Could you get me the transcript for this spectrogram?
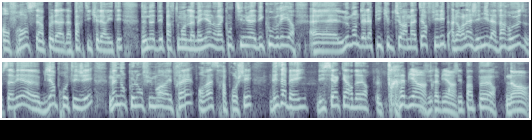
en France. C'est un peu la, la particularité de notre département de la Mayenne. On va continuer à découvrir euh, le monde de l'apiculture amateur. Philippe, alors là, j'ai mis la vareuse, vous savez, euh, bien protégée. Maintenant que l'enfumoir est prêt, on va se rapprocher des abeilles d'ici un quart d'heure. Très bien, très bien. J'ai pas peur. Non,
